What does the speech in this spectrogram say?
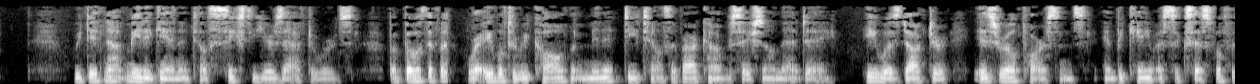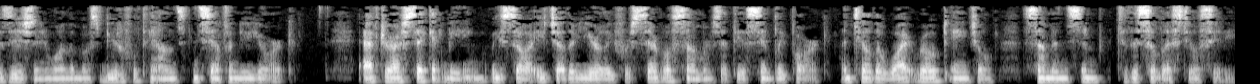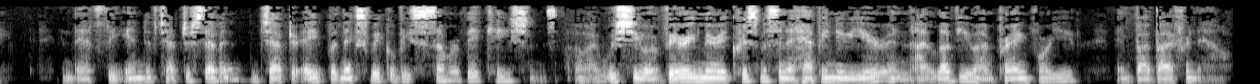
We did not meet again until 60 years afterwards, but both of us were able to recall the minute details of our conversation on that day. He was Dr. Israel Parsons and became a successful physician in one of the most beautiful towns in central New York. After our second meeting, we saw each other yearly for several summers at the Assembly Park until the white-robed angel summons him to the celestial city. And that's the end of chapter seven. And chapter eight, but next week will be summer vacations. Oh, I wish you a very Merry Christmas and a Happy New Year. And I love you. I'm praying for you. And bye bye for now.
